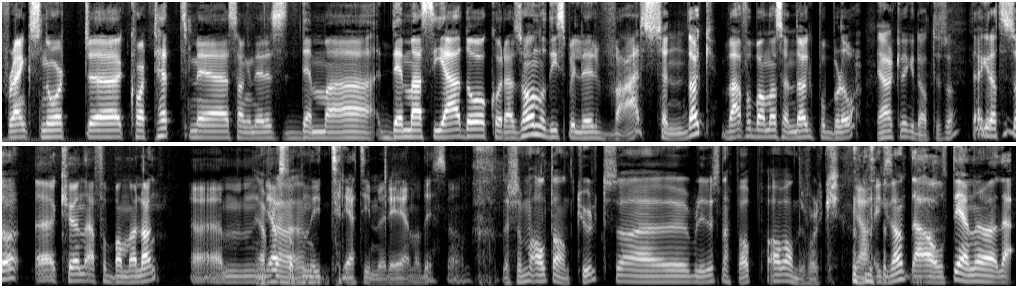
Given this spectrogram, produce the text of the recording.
Frank Snort uh, Kvartett med sangen deres Dema, Demasiado Corazon. Og de spiller hver søndag. Hver forbanna søndag på blå. Ja, er ikke det gratis òg? Det er gratis òg. køen er forbanna lang. Um, Ja, jeg har stått den i tre timer i en av de. Så. Det er som alt annet kult, så eh, blir det snappa opp av andre folk. Ja, ikke sant? Det er alltid, en, det er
